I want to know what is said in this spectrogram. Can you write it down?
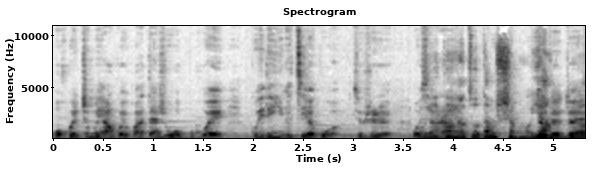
我会这么样规划。但是我不会规定一个结果，就是我想一定要做到什么样。对对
